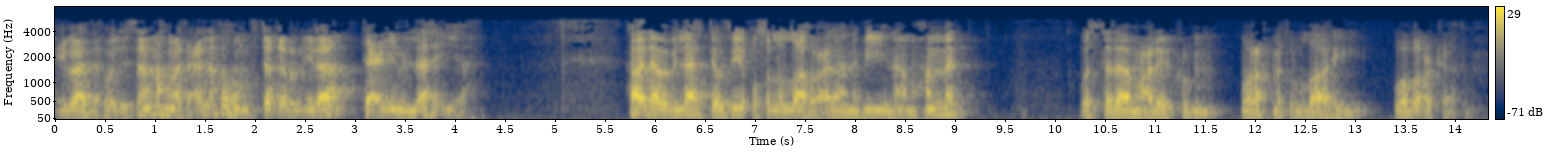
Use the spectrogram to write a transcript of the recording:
عباده والإنسان مهما تعلم فهو مفتقر إلى تعليم الله إياه. هذا وبالله التوفيق صلى الله على نبينا محمد. والسلام عليكم ورحمة الله وبركاته.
